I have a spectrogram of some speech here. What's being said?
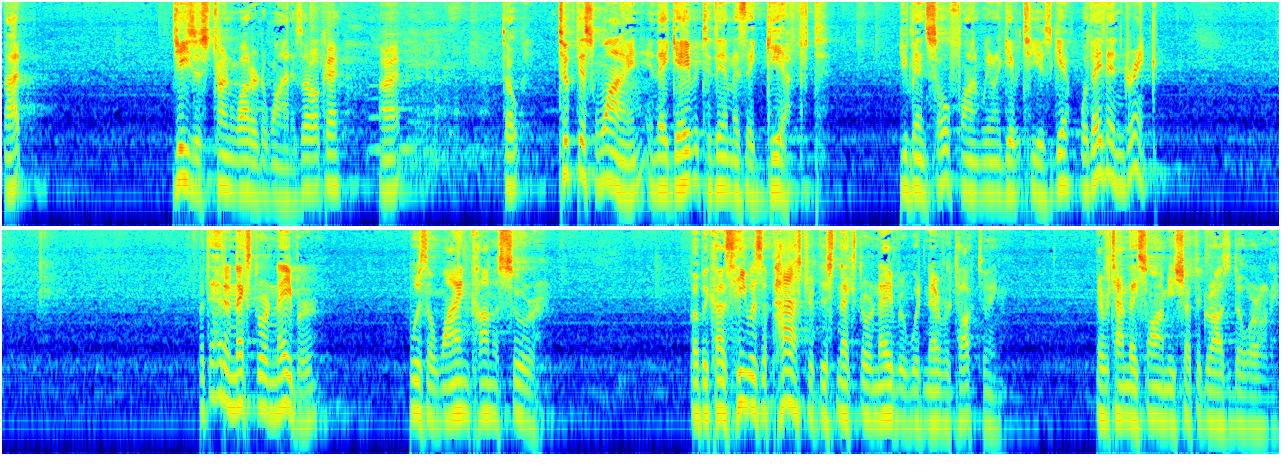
not Jesus turned water to wine. Is that okay? All right. So took this wine and they gave it to them as a gift. You've been so we're going to give it to you as a gift. Well, they didn't drink. But they had a next door neighbor who was a wine connoisseur. But because he was a pastor, this next door neighbor would never talk to him. Every time they saw him, he shut the garage door on him.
